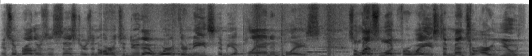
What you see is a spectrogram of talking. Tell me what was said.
And so, brothers and sisters, in order to do that work, there needs to be a plan in place. So let's look for ways to mentor our youth.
